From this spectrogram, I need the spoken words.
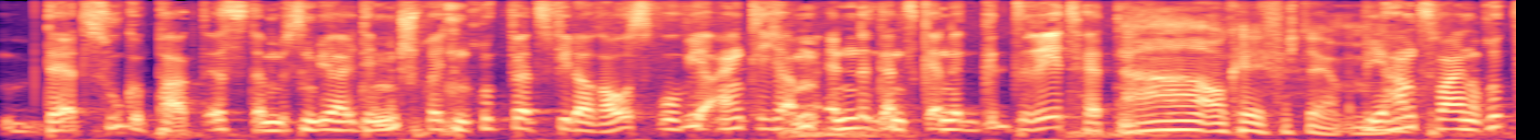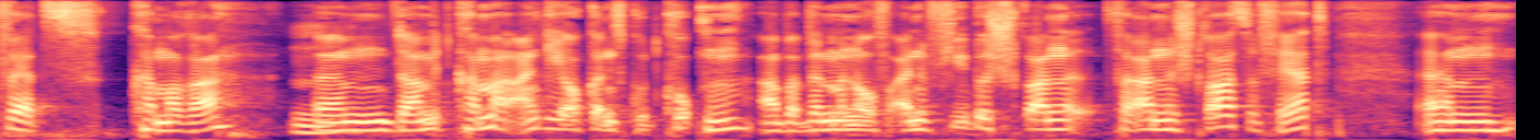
der zugepackt ist, dann müssen wir halt dementsprechend rückwärts wieder raus, wo wir eigentlich am Ende ganz gerne gedreht hätten. Ah, okay, ich verstehe. Wir haben zwar eine Rückwärtskamera, ähm, damit kann man eigentlich auch ganz gut gucken, aber wenn man auf eine vielbefahrene Straße fährt, ähm,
